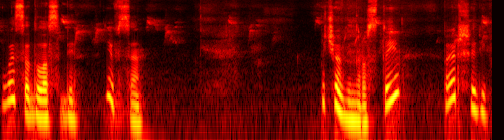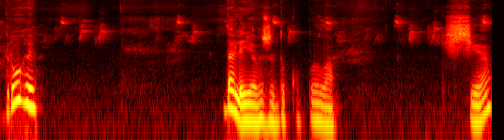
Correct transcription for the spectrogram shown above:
Висадила собі і все. Почав він рости. Перший рік, другий. Далі я вже докупила ще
